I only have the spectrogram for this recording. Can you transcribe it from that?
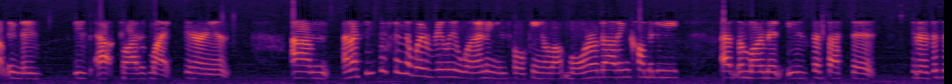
something that is, is outside of my experience. Um, and I think the thing that we're really learning and talking a lot more about in comedy at the moment is the fact that, you know, the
